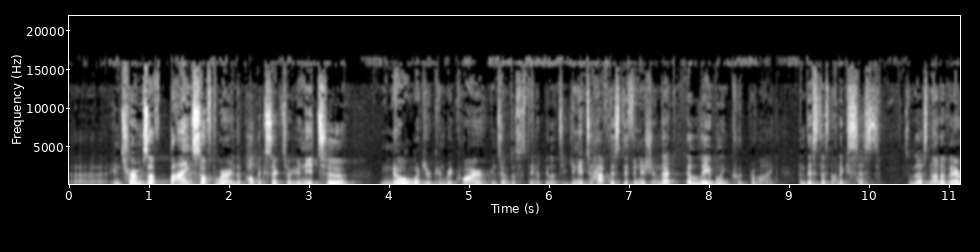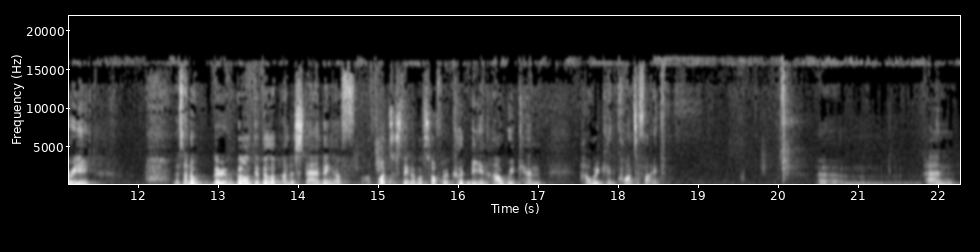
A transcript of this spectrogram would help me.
uh, in terms of buying software in the public sector, you need to know what you can require in terms of sustainability. You need to have this definition that a labeling could provide, and this does not exist. So there's not a very there's not a very well developed understanding of, of what sustainable software could be and how we can, how we can quantify it. Um, and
